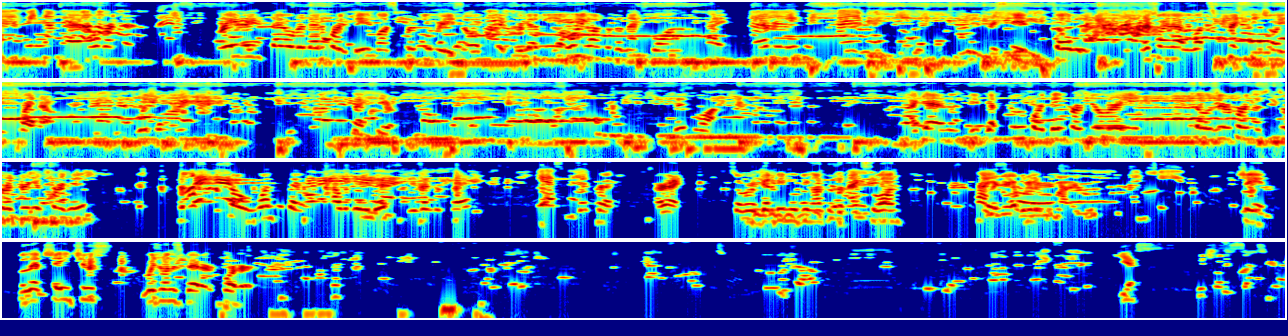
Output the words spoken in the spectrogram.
over 10. Rating 10 over 10 for Dame Musk Perfumery. So we're going to be moving on to the next one. Hi. Every name, please. I am Christine. Christine. So let's find out what's Christine's choice right now. Which one? Steps here. This one. Again, we've got two for Dame Perfumery. So zero for Rodriguez for him. So one to ten. How would you rate this? Is that correct? Yes, Is that correct? Alright. So we're gonna be moving on to the next one. Hi, I'm Shane. Shane. We'll let Shane choose which one is better for her. Yes. Which one is sexier?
